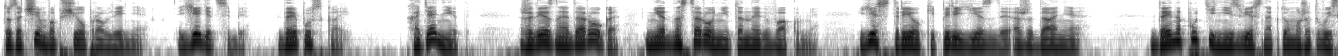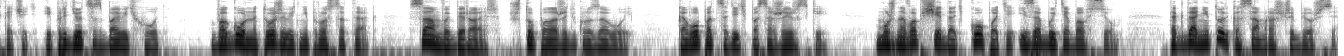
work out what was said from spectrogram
то зачем вообще управление? Едет себе, да и пускай. Хотя нет, железная дорога – не односторонний тоннель в вакууме. Есть стрелки, переезды, ожидания. Да и на пути неизвестно, кто может выскочить, и придется сбавить ход. Вагоны тоже ведь не просто так. Сам выбираешь, что положить в грузовой, кого подсадить в пассажирский. Можно вообще дать копоти и забыть обо всем. Тогда не только сам расшибешься,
